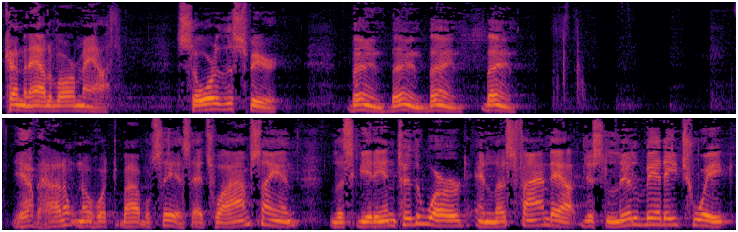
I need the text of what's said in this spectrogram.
coming out of our mouth. Sword of the Spirit. Boom, boom, boom, boom. Yeah, but I don't know what the Bible says. That's why I'm saying let's get into the Word and let's find out just a little bit each week.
